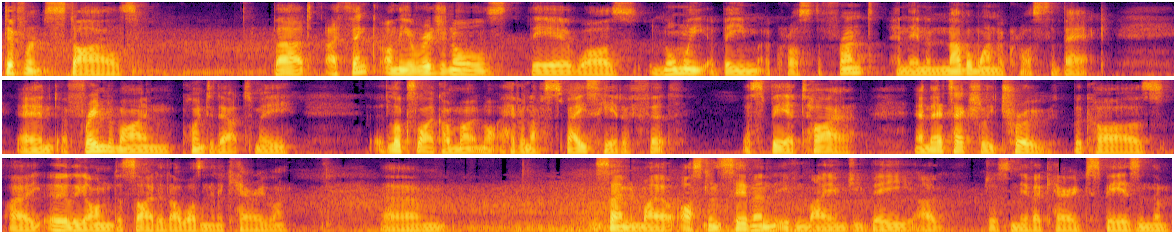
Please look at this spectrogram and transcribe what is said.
different styles. But I think on the originals there was normally a beam across the front and then another one across the back. And a friend of mine pointed out to me, it looks like I might not have enough space here to fit a spare tire. And that's actually true because I early on decided I wasn't going to carry one. Um, same in my Austin 7, even my MGB, I've just never carried spares in them.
